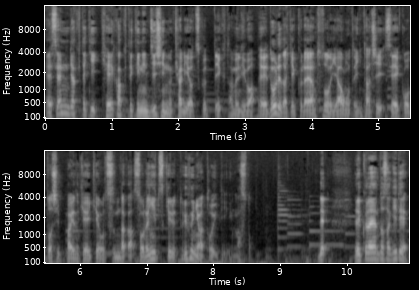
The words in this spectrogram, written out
え戦略的、計画的に自身のキャリアを作っていくためには、えどれだけクライアントとの矢面に立ち、成功と失敗の経験を積んだか、それにつけるというふうには説いていますと。で、えクライアント先で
